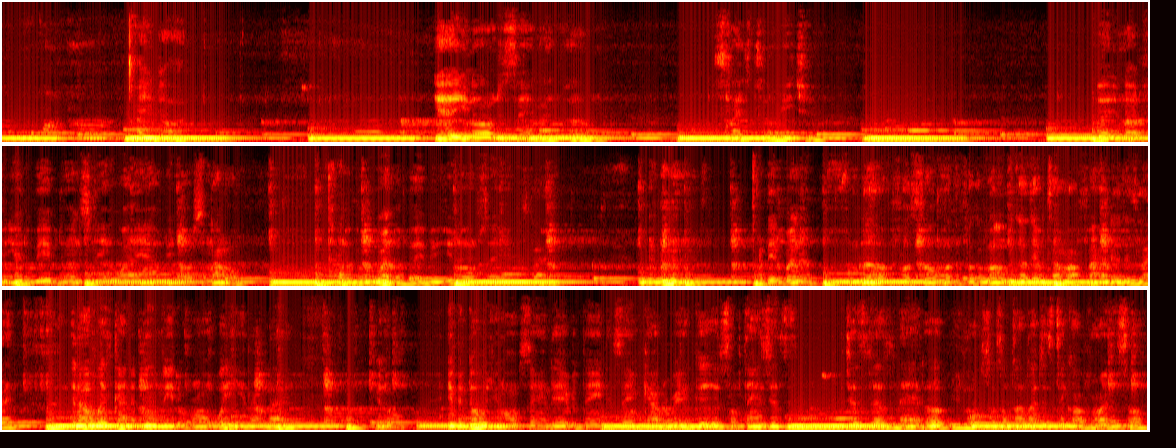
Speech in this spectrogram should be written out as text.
How you doing? Yeah, you know, I'm just saying, like, um, it's nice to meet you. But in order for you to be able to understand who I am, you know what I'm saying, I'm a kind of a runner, baby. You know what I'm saying? It's like I've been running from love for so motherfucking long because every time I find it, it's like it always kind of do me the wrong way, and I'm like, you know, even though you I'm saying that everything is seem kind of real good, some things just just doesn't add up, you know. So sometimes I just take off running. So,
